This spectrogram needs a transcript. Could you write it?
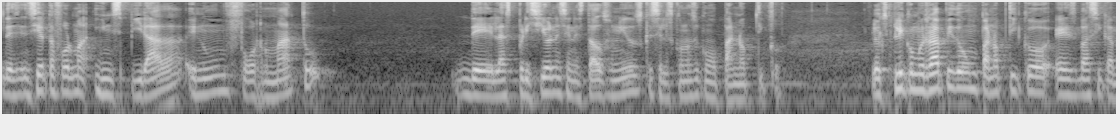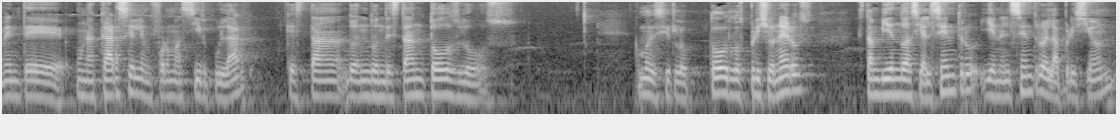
en cierta forma inspirada en un formato de las prisiones en Estados Unidos que se les conoce como panóptico. Lo explico muy rápido, un panóptico es básicamente una cárcel en forma circular que está en donde están todos los ¿cómo decirlo? Todos los prisioneros están viendo hacia el centro y en el centro de la prisión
